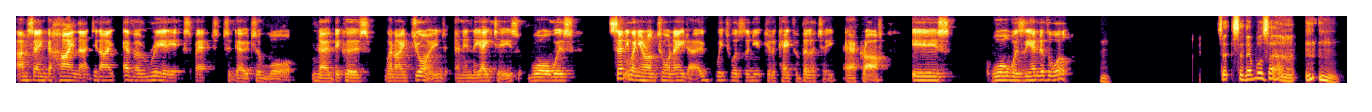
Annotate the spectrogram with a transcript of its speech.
I'm saying behind that, did I ever really expect to go to war? No, because when I joined and in the 80s, war was certainly when you're on Tornado, which was the nuclear capability aircraft, is war was the end of the world. Hmm. So, so there was a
